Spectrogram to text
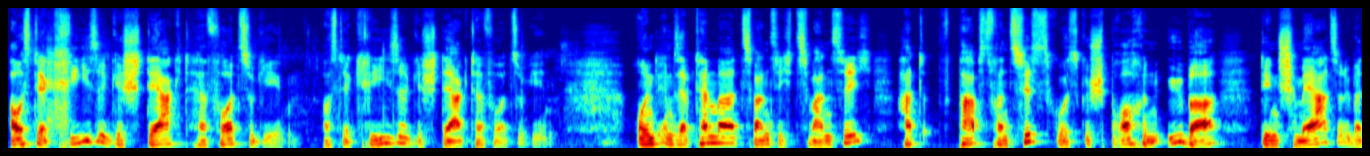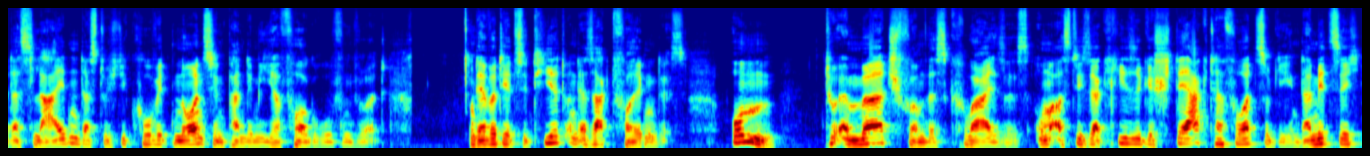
aus der Krise gestärkt hervorzugehen. Aus der Krise gestärkt hervorzugehen. Und im September 2020 hat Papst Franziskus gesprochen über den Schmerz und über das Leiden, das durch die Covid-19-Pandemie hervorgerufen wird. Und er wird hier zitiert und er sagt Folgendes. Um to emerge from this crisis, um aus dieser Krise gestärkt hervorzugehen, damit sich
